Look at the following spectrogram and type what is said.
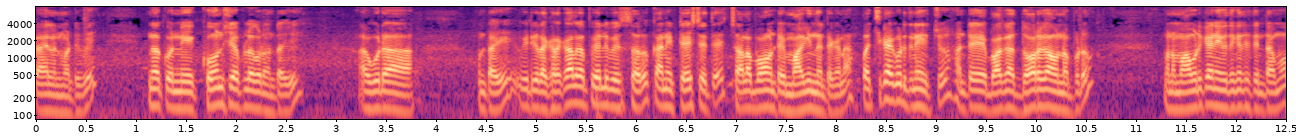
కాయలు అనమాట ఇవి. ఇంకా కొన్ని కోన్ షేప్లో కూడా ఉంటాయి. అవి కూడా ఉంటాయి. వీటికి రకరకాలుగా పేర్లు వేస్తారు కానీ టేస్ట్ అయితే చాలా బాగుంటాయి. మాగిందంటే కన్నా. పచ్చికాయ కూడా తినేయచ్చు అంటే బాగా దోరగా ఉన్నప్పుడు. మనం మామిడికాయని ఏ విధంగా అయితే తింటామో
